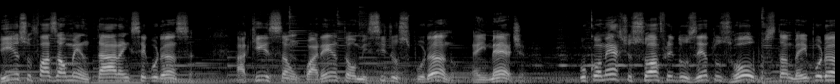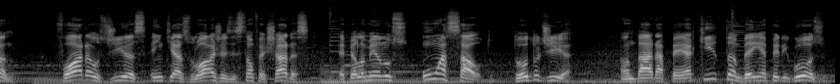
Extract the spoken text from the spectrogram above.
E isso faz aumentar a insegurança. Aqui são 40 homicídios por ano, em média. O comércio sofre 200 roubos também por ano. Fora os dias em que as lojas estão fechadas, é pelo menos um assalto todo dia. Andar a pé aqui também é perigoso.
